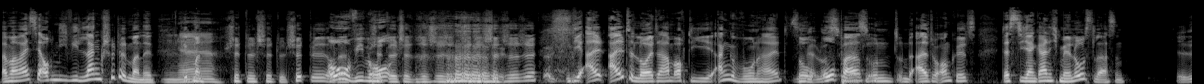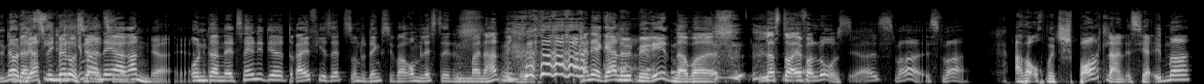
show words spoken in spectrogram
weil man weiß ja auch nie, wie lang schüttelt man denn. Ja, Geht man ja. schüttel, schüttel, schüttel. Oh, wie schüttel, schüttel, schüttel, schüttel, schüttel, schüttel. Die al alte Leute haben auch die Angewohnheit, so Opas und, und alte Onkels, dass die dann gar nicht mehr loslassen. Genau, und dann ziehen die dich immer ja, näher ran. Ja, ja. Und dann erzählen die dir drei, vier Sätze und du denkst dir, warum lässt er denn meine Hand nicht los? Kann ja gerne mit mir reden, aber lass doch einfach los. Ja, es war, es war. Aber auch mit Sportlern ist ja immer,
